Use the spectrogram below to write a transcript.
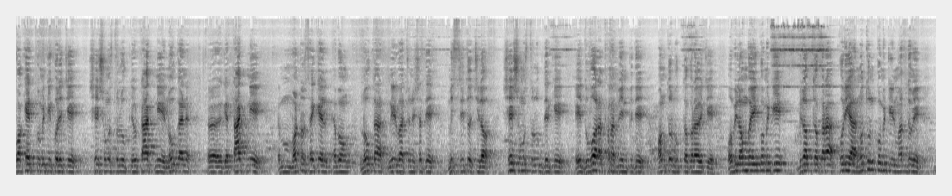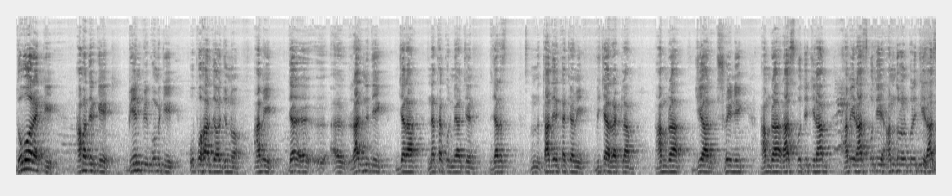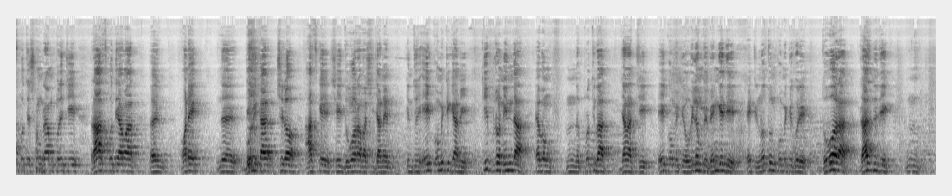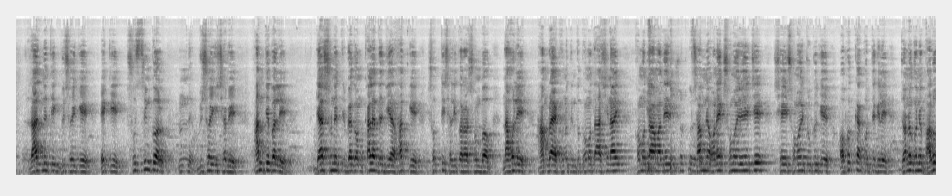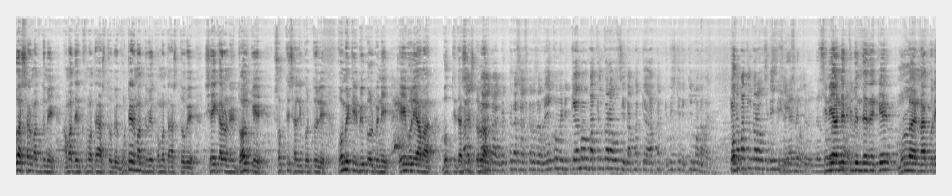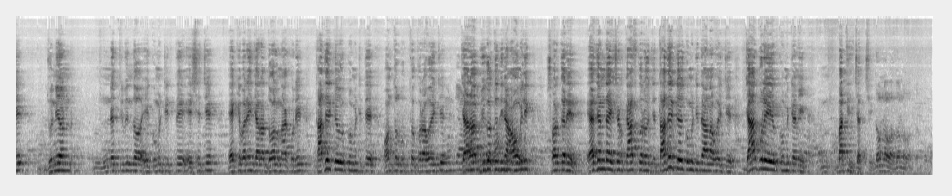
পকেট কমিটি করেছে, সেই সমস্ত লোক কেউ ট্রাক নিয়ে, নৌকা ট্রাক নিয়ে মোটর সাইকেল এবং নৌকার নির্বাচনের সাথে মিশ্রিত ছিল। সেই সমস্ত লোকদেরকে এই দুবারা থানা বিএনপিতে অন্তর্ভুক্ত করা হয়েছে। অবিলম্বে এই কমিটি বিলুপ্ত করা, করিয়া নতুন কমিটির মাধ্যমে দুবার একটি আমাদেরকে বিএনপি কমিটি উপহার দেওয়ার জন্য আমি রাজনীতিক যারা নেতাকর্মী আছেন, যারা, তাদের কাছে আমি বিচার রাখলাম। আমরা জিয়ার সৈনিক আমরা রাজপথে ছিলাম, আমি রাজপথে আন্দোলন করেছি, রাজপথে সংগ্রাম করেছি, রাজপথে আমার অনেক ভূমিকা ছিল। আজকে সেই দুবরাবাসী জানেন, কিন্তু এই কমিটিকে আমি তীব্র নিন্দা এবং প্রতিবাদ জানাচ্ছি। এই কমিটি অবিলম্বে ভেঙে দিয়ে একটি নতুন কমিটি করে দুবরার রাজনৈতিক রাজনৈতিক বিষয়কে একটি সুশৃঙ্খল বিষয় হিসাবে আনতে পারলে দেশনেত্রী বেগম খালেদা জিয়ার হাতকে শক্তিশালী করা সম্ভব, না হলে আমরা এখনও কিন্তু ক্ষমতা আসি নাই। ক্ষমতা আমাদের সামনে অনেক সময় রয়েছে সেই সময়টুকুকে অপেক্ষা করতে গেলে জনগণের ভালোবাসার মাধ্যমে আমাদের ক্ষমতায় আসতে হবে ভোটের মাধ্যমে ক্ষমতা আসতে হবে। সেই কারণে দলকে শক্তিশালী করতে হলে কমিটির বিকল্প নেই। এই বলে আমার বক্তৃতা শেষ করলাম। ভাই, ভাই, বক্তৃতা শেষ করা যাবে এই কমিটি কেন বাতিল করা উচিত? আপনার আপনার দৃষ্টিতে কি মনে হয়? কেন বাতিল করা উচিত এই বিষয়ে? সিনিয়র নেতৃবৃন্দদেরকে মূল্যায়ন না করে জুনিয়র নেতৃবৃন্দ এই কমিটিতে এসেছে। একেবারেই যারা দল না করে, তাদেরকেও কমিটিতে অন্তর্ভুক্ত করা হয়েছে। যারা বিগত দিনে আওয়ামী লীগ সরকারের এজেন্ডা হিসেবে কাজ করা হয়েছে তাদেরকে ওই কমিটিতে আনা হয়েছে। যার বলে এই কমিটি আমি বাতিল চাচ্ছি। ধন্যবাদ ধন্যবাদ।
